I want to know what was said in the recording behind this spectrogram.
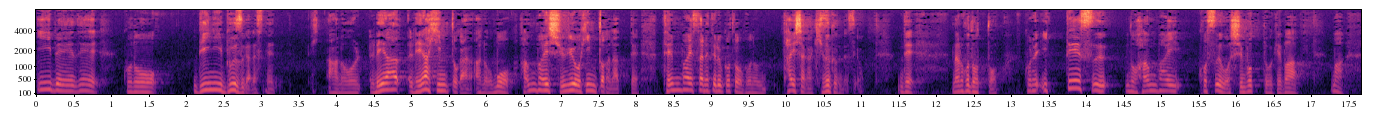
eBay で、このビーニーブーズがですね、あの、レア、レア品とか、あの、もう販売終了品とかなって、転売されてることをこの大社が気づくんですよ。で、なるほどと。これ一定数の販売個数を絞っておけば、まあ、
